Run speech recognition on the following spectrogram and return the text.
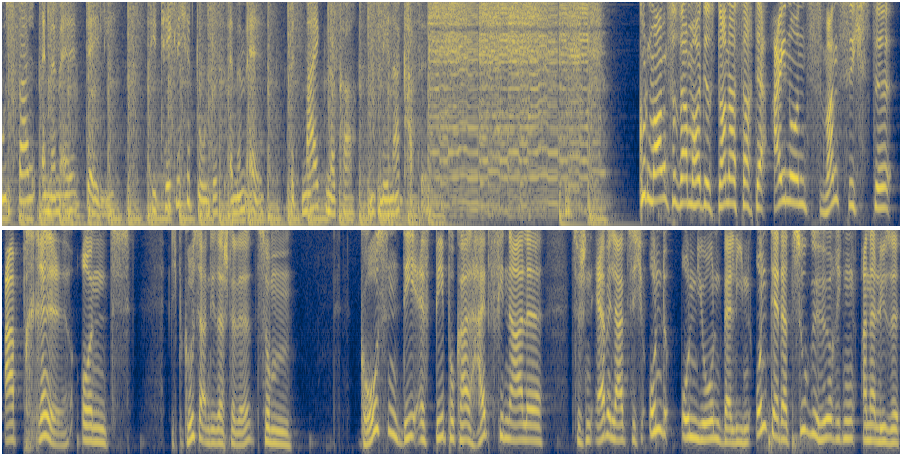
Fußball MML Daily. Die tägliche Dosis MML mit Mike Nöcker und Lena Kassel. Guten Morgen zusammen. Heute ist Donnerstag, der 21. April. Und ich begrüße an dieser Stelle zum großen DFB-Pokal-Halbfinale zwischen RB Leipzig und Union Berlin und der dazugehörigen Analyse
